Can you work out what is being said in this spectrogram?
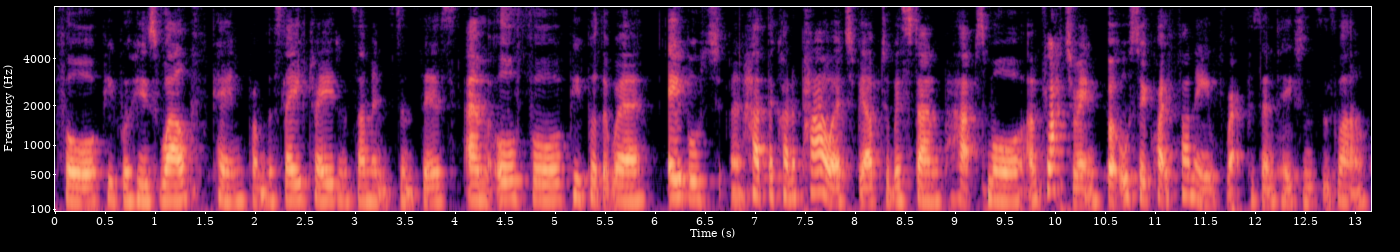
for people whose wealth came from the slave trade in some instances, um, or for people that were able to uh, had the kind of power to be able to withstand perhaps more unflattering but also quite funny representations as well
